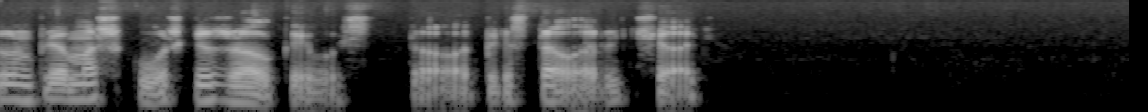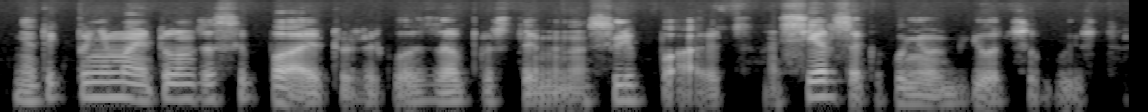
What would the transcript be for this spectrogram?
Что он прямо аж кошки жалко его стало, перестала рычать. Я так понимаю, это он засыпает уже, глаза просто именно слепают, а сердце, как у него бьется быстро.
